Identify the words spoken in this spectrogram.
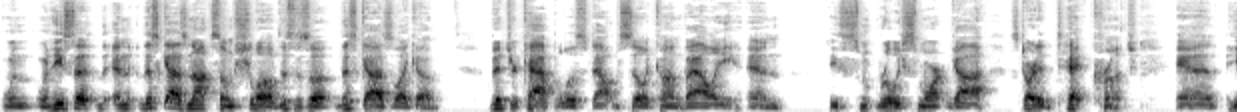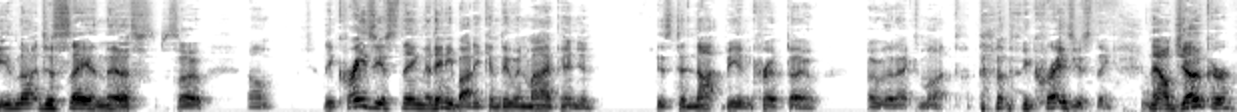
when, when he said, and this guy's not some schlub. This is a, this guy's like a venture capitalist out in Silicon Valley and he's really smart guy, started TechCrunch and he's not just saying this. So, um, the craziest thing that anybody can do, in my opinion, is to not be in crypto over the next month. the craziest thing. Now, Joker,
